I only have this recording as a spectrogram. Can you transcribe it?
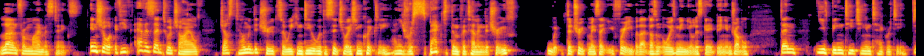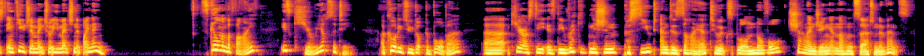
Learn from my mistakes. In short, if you've ever said to a child, just tell me the truth so we can deal with the situation quickly, and you respect them for telling the truth, the truth may set you free, but that doesn't always mean you'll escape being in trouble, then you've been teaching integrity. Just in future, make sure you mention it by name. Skill number five is curiosity. According to Dr. Borba, uh, curiosity is the recognition, pursuit, and desire to explore novel, challenging, and uncertain events.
